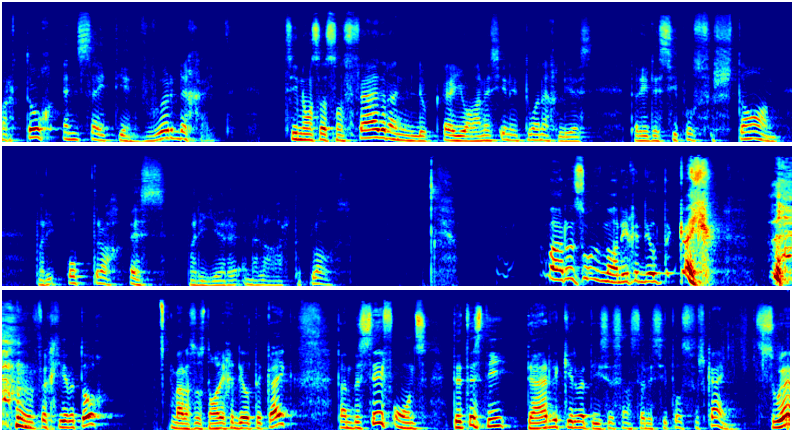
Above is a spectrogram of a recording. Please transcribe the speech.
maar tog in sy teenwoordigheid sien ons as ons verder Luke, uh, Johannes 21 lees dat die disippels verstaan wat die opdrag is wat die Here in hulle harte plaas. Maar as ons na die gedeelte kyk, vergewe tog, Maar as ons na die gedeelte kyk, dan besef ons dit is die derde keer wat Jesus aan sy disippels verskyn. So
